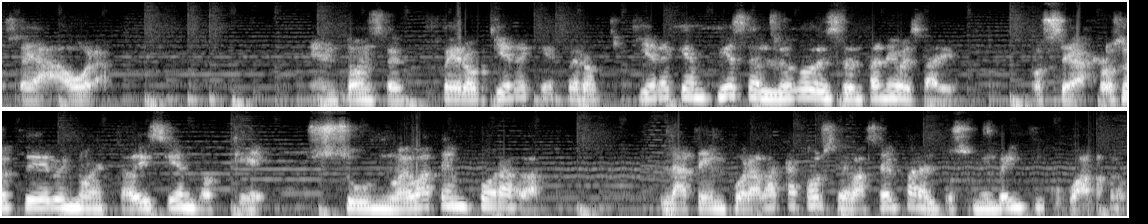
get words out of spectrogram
O sea, ahora. Entonces, pero quiere que, pero quiere que empiece luego del 60 aniversario. O sea, Russell T. Davis nos está diciendo que su nueva temporada, la temporada 14, va a ser para el 2024.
